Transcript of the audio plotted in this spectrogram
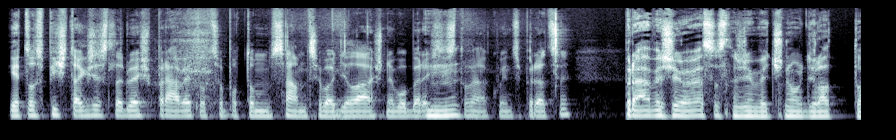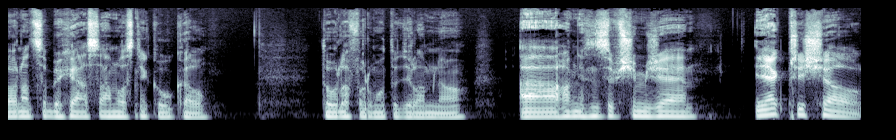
je to spíš tak, že sleduješ právě to, co potom sám třeba děláš, nebo bereš mm. si z mhm. toho nějakou inspiraci? Právě, že jo, já se snažím většinou dělat to, na co bych já sám vlastně koukal. Touhle formou to dělám, no. A hlavně jsem si všiml, že jak přišel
